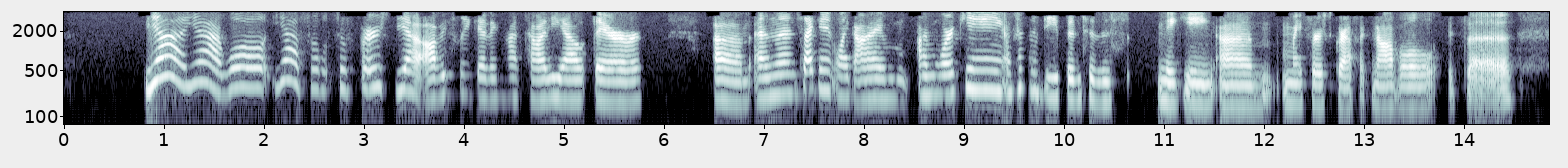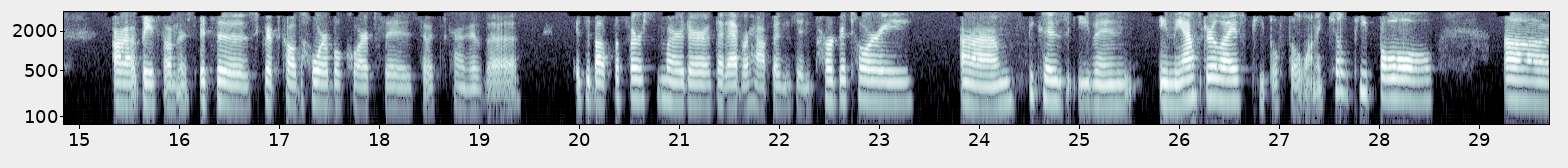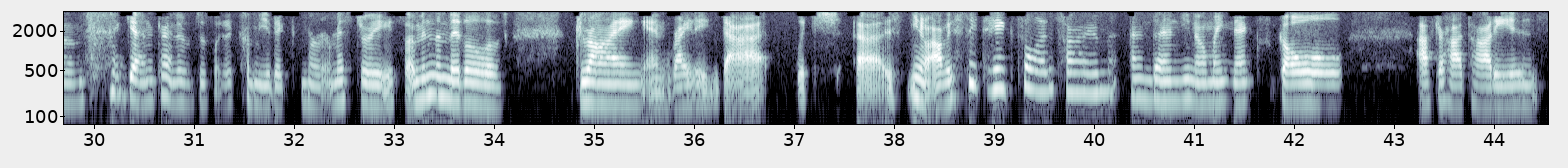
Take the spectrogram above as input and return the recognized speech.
Yeah, yeah. Well, yeah. So, so first, yeah, obviously getting Hot Toddy out there, um, and then second, like I'm, I'm working. I'm kind of deep into this making um, my first graphic novel. It's a uh, based on this. It's a script called Horrible Corpses. So it's kind of a. It's about the first murder that ever happens in purgatory, um, because even in the afterlife, people still want to kill people um again kind of just like a comedic murder mystery. So i'm in the middle of drawing and writing that which uh is you know obviously takes a lot of time. And then you know my next goal after hot toddy is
